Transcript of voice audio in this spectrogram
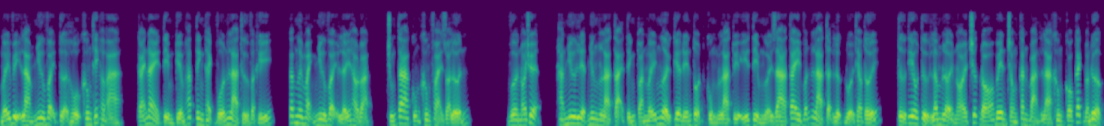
mấy vị làm như vậy tựa hồ không thích hợp à cái này tìm kiếm hát tinh thạch vốn là thử vật khí, các ngươi mạnh như vậy lấy hào đoạn, chúng ta cũng không phải dọa lớn. Vừa nói chuyện, hàn như liệt nhưng là tại tính toán mấy người kia đến tột cùng là tùy ý tìm người ra tay vẫn là tận lực đuổi theo tới tử tiêu tử lâm lời nói trước đó bên trong căn bản là không có cách đoán được,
